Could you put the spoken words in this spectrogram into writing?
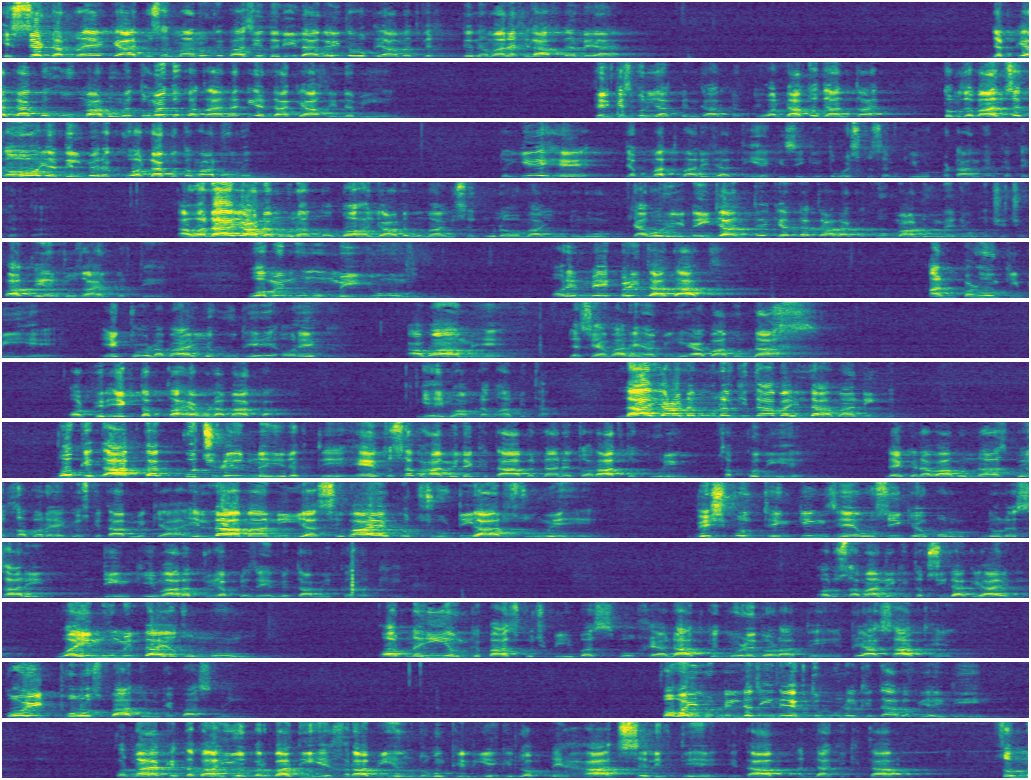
इससे डर रहे हैं कि आज मुसलमानों के पास ये दलील आ गई तो वो क़यामत के दिन हमारे खिलाफ न ले आए। जबकि अल्लाह को खूब मालूम है, तुम्हें तो पता है ना कि अल्लाह के आखिरी नबी हैं। फिर किस बुनियाद पर इनकार करते हो? अल्लाह तो जानता है। तुम जबान से कहो या दिल में रखो, अल्लाह को तो मालूम है। तो ये है, जब मत मारी जाती है किसी की तो वो इस किस्म की ऊट पटांग हरकतें करता है। अवला क्या वो ये नहीं जानते कि अल्लाह ताला को खूब मालूम है, जो कुछ छुपाते हैं जो ज़ाहिर करते हैं? वमिन उम्मीयून। और इनमें एक बड़ी तादाद अनपढ़ों की भी है। एक तो यहूद हैं और एक आवाम है। जैसे हमारे यहाँ भी है अवामनास और फिर एक तबका है उलमा का। यही मामला वहाँ भी था। ला यालमून किताब अमानी। वो किताब का कुछ इल्म नहीं रखते हैं तो सब हामिल किताब। अल्लाह ने तो रात तो पूरी सबको दी है, लेकिन अवामनास बेखबर है कि उस किताब में क्या है। इल्ला अमानी, या सिवाय कुछ झूठी आरजुएँ हैं विशफुल थिंकिंग्स हैं, उसी के ऊपर उन्होंने सारी दीन की इमारत जो है अपने जहन में तामीर कर रखी और उस अमानी की तफसील आगे आएगी। वाइन हूँ मिल्ला यजुन्नून। और नहीं है उनके पास कुछ भी, बस वो ख्यालात के घोड़े दौड़ाते हैं, कयासात हैं, कोई ठोस बात उनके पास नहीं। फ़वैलजीन यकतबून किताब अभी दी फरमाया कि तबाही और बर्बादी है, ख़राबी है उन लोगों के लिए कि जो अपने हाथ से लिखते हैं किताब, अल्लाह की किताब। सुम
